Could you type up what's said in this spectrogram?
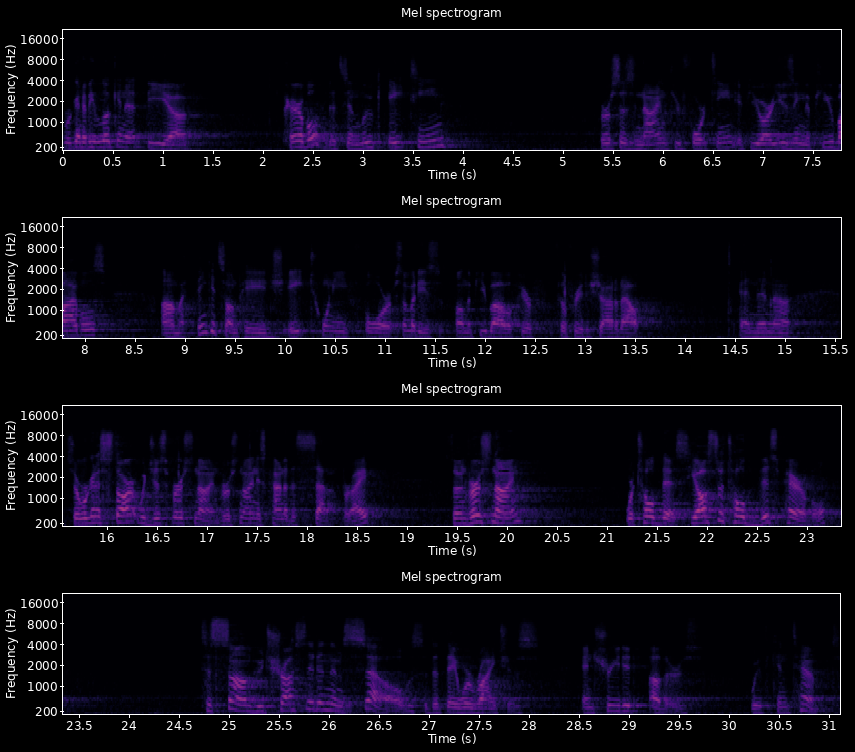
we're going to be looking at the uh, parable that's in Luke 18, verses 9 through 14. If you are using the Pew Bibles, um, I think it's on page 824. If somebody's on the Pew Bible, feel, feel free to shout it out. And then, uh, so we're going to start with just verse 9. Verse 9 is kind of the setup, right? So in verse 9, we're told this He also told this parable to some who trusted in themselves that they were righteous and treated others with contempt.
